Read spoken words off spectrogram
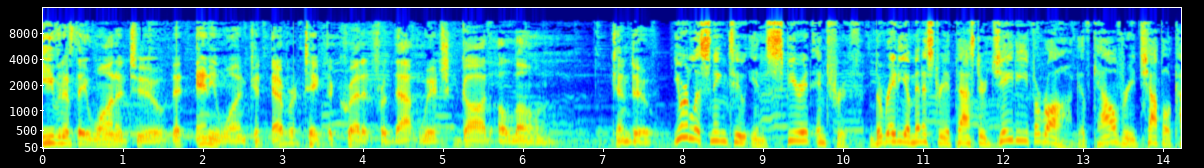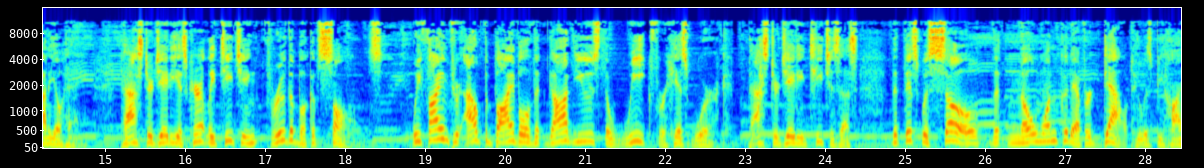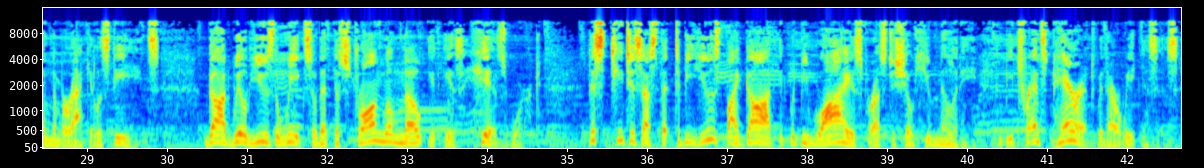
even if they wanted to, that anyone could ever take the credit for that which God alone can do. You're listening to In Spirit and Truth, the radio ministry of Pastor J.D. Farag of Calvary Chapel, Kaneohe. Pastor J.D. is currently teaching through the book of Psalms. We find throughout the Bible that God used the weak for His work. Pastor J.D. teaches us that this was so that no one could ever doubt who was behind the miraculous deeds. God will use the weak so that the strong will know it is His work. This teaches us that to be used by God, it would be wise for us to show humility and be transparent with our weaknesses.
